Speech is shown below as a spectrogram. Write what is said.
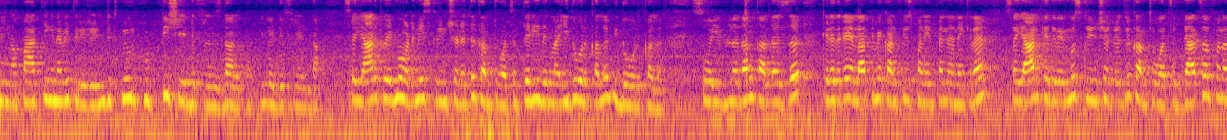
நீங்கள் பார்த்தீங்கன்னாவே தெரியும். ரெண்டுத்துக்குமே ஒரு குட்டி ஷேட் டிஃப்ரென்ஸ் தான் இருக்கும். இல்லை டிஃப்ரெண்ட் தான். ஸோ யாருக்கு வேணுமோ உடனே ஸ்க்ரீன்ஷாட் எடுத்து கம் டு வாட்ஸ்அப் தெரியுதுங்களா? இது ஒரு கலர் இது ஒரு கலர் ஸோ இவ்வளோ தான் கலர்ஸு கிட்டத்தட்ட எல்லாத்தையுமே கன்ஃபியூஸ் பண்ணியிருப்பேன்னு நினைக்கிறேன். ஸோ யாருக்கு எது வேணுமோ ஸ்க்ரீன்ஷாட் எடுத்து come to WhatsApp that's all fun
